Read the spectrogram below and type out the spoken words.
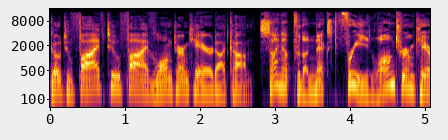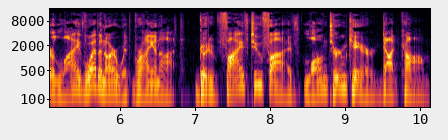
Go to 525longtermcare.com. Sign up for the next free long term care live webinar with Brian Ott. Go to 525longtermcare.com.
